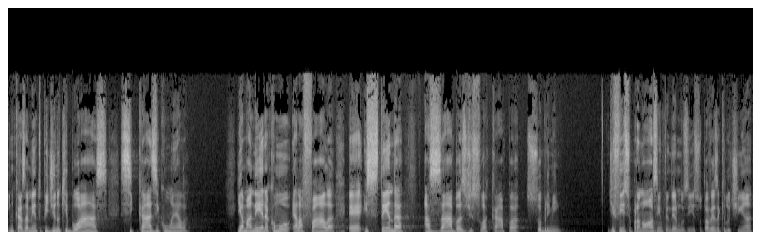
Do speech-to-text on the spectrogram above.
em casamento, pedindo que Boaz se case com ela. E a maneira como ela fala é: estenda as abas de sua capa sobre mim. Difícil para nós entendermos isso, talvez aquilo tinha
